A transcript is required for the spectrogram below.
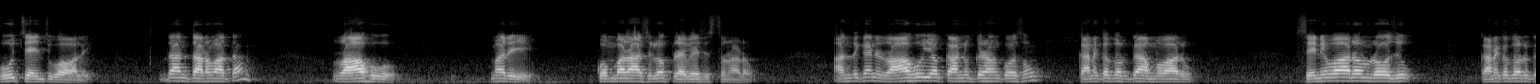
పూజ చేయించుకోవాలి. దాని తర్వాత రాహు మరి కుంభరాశిలో ప్రవేశిస్తున్నాడు. అందుకని రాహు యొక్క అనుగ్రహం కోసం కనకదుర్గ అమ్మవారు శనివారం రోజు కనకదుర్గ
